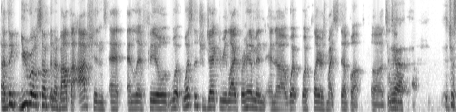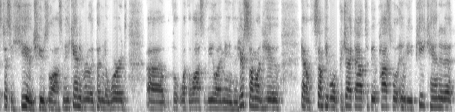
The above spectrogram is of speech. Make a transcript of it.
I think you wrote something about the options at, at left field. What what's the trajectory like for him, and and uh, what what players might step up uh, to? Yeah, it's just just a huge huge loss. I mean, you can't even really put into words uh, the, what the loss of Eloy means. And here's someone who you know, some people would project out to be a possible MVP candidate.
